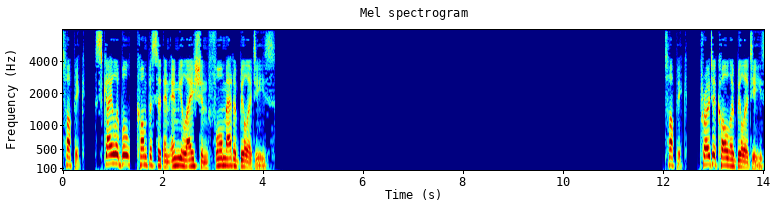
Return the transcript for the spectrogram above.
Topic: Scalable, composite and emulation format abilities. Topic: Protocol abilities.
